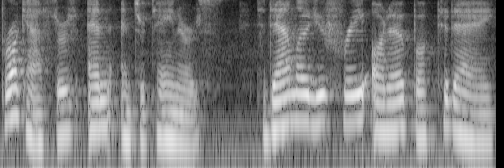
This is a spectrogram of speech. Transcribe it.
broadcasters, and entertainers. To download your free audiobook today,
